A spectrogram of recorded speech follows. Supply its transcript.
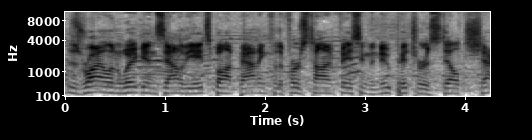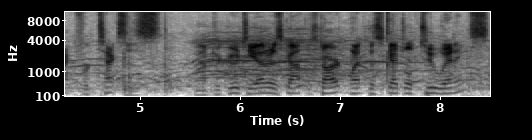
This is Rylan Wiggins down to the eight spot batting for the first time facing the new pitcher Estelle Czech for Texas. After Gutierrez got the start, went the scheduled two innings.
